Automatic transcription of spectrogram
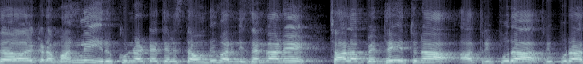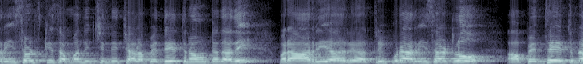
త- ఇక్కడ మంగ్లీ ఇరుక్కున్నట్టే తెలుస్తూ ఉంది. మరి నిజంగానే చాలా పెద్ద ఎత్తున ఆ త్రిపుర త్రిపుర రిసార్ట్స్కి సంబంధించింది చాలా పెద్ద ఎత్తున ఉంటుంది అది. మరి ఆ రి- త్రిపుర రిసార్ట్లో పెద్ద ఎత్తున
